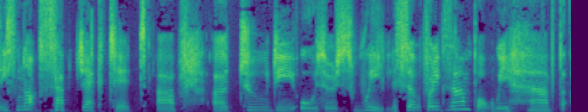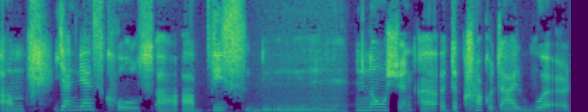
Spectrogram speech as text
is not subjected to the author's will. So, for example, we have um, Yang Lian's calls this notion, uh, the crocodile word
